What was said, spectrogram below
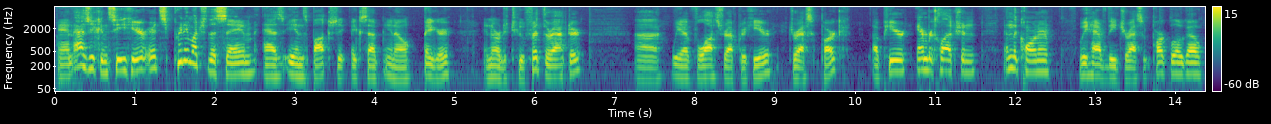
And as you can see here, it's pretty much the same as Ian's box, except, you know, bigger in order to fit the Raptor. Uh, we have Velociraptor here, Jurassic Park. Up here, Amber Collection. In the corner, we have the Jurassic Park logo.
